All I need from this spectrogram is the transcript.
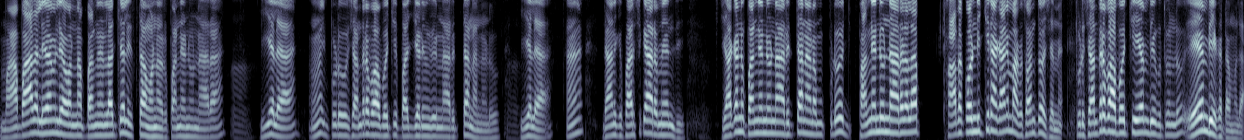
మా బాధలు ఏమి లేవన్నా పన్నెండు లక్షలు ఇస్తామన్నారు పన్నెండున్నర. ఇయ్యలే. ఇప్పుడు చంద్రబాబు వచ్చి పద్దెనిమిదిన్నర ఇస్తానన్నాడు. ఇయ్యలే. దానికి పరిష్కారం ఏంది? జగన్ పన్నెండున్నర ఇస్తానప్పుడు పన్నెండున్నరల పదకొండు ఇచ్చినా కానీ మాకు సంతోషమే. ఇప్పుడు చంద్రబాబు వచ్చి ఏం బీగుతుండు? ఏం బీకటంలే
